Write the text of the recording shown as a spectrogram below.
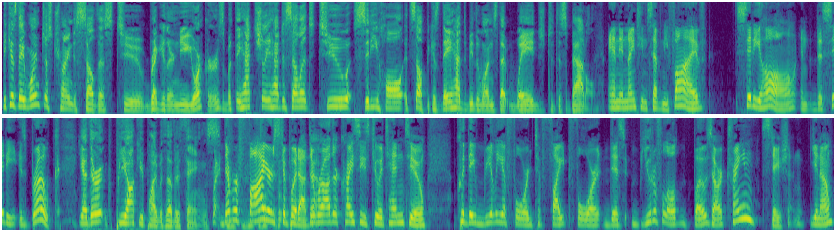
Because they weren't just trying to sell this to regular New Yorkers, but they actually had to sell it to City Hall itself because they had to be the ones that waged this battle. And in 1975, City Hall and the city is broke. Yeah, they're preoccupied with other things. Right. There were fires to put out, there yeah. were other crises to attend to. Could they really afford to fight for this beautiful old Beaux Arts train station? You know,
